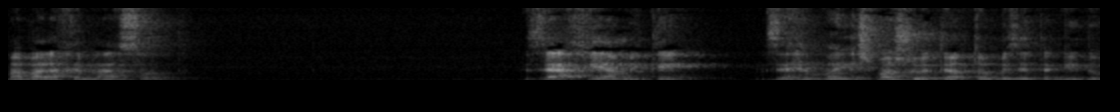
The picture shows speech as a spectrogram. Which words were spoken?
מה בא לכם לעשות? זה הכי אמיתי. זה, יש משהו יותר טוב מזה? תגידו.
